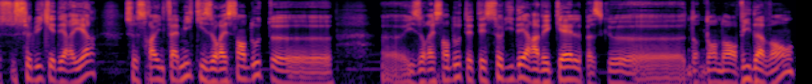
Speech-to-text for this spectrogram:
celui qui est derrière, ce sera une famille qu'ils auraient sans doute, euh, euh, ils auraient sans doute été solidaires avec elle parce que dans, leur vie d'avant,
